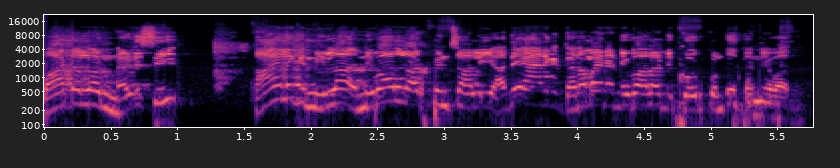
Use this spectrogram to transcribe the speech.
బాటలో నడిచి ఆయనకి నిలా నివాళులు అర్పించాలి. అదే ఆయనకి ఘనమైన నివాళులని కోరుకుంటూ ధన్యవాదాలు.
